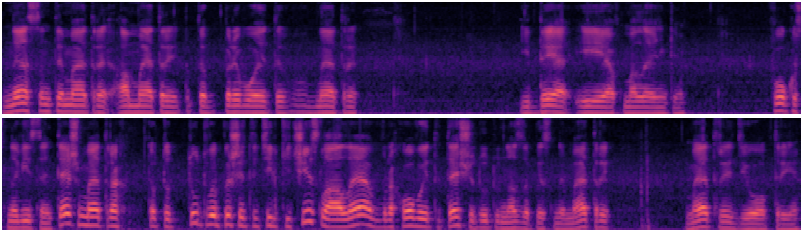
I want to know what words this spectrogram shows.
Не сантиметри, а метри. Тобто переводите в метри. І D, і F маленькі. Фокус на відстань теж в метрах. Тобто тут ви пишете тільки числа, але враховуєте те, що тут у нас записані метри, метри, діоптрії.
